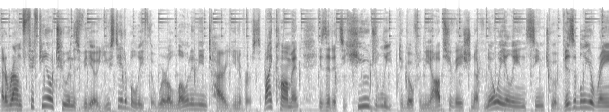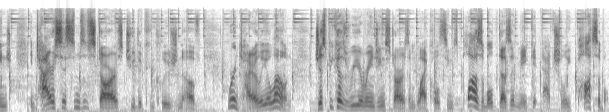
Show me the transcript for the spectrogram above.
At around 1502 in this video, you state a belief that we're alone in the entire universe. My comment is that it's a huge leap to go from the observation of no aliens seem to have visibly arranged entire systems of stars to the conclusion of we're entirely alone. Just because rearranging stars and black holes seems plausible doesn't make it actually possible.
